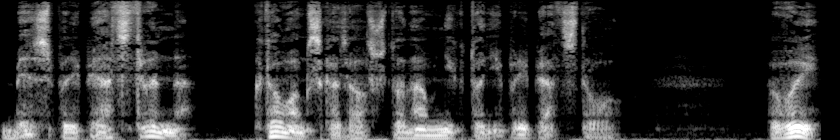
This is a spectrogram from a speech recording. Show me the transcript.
Беспрепятственно? Кто вам сказал, что нам никто не препятствовал? Вы,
